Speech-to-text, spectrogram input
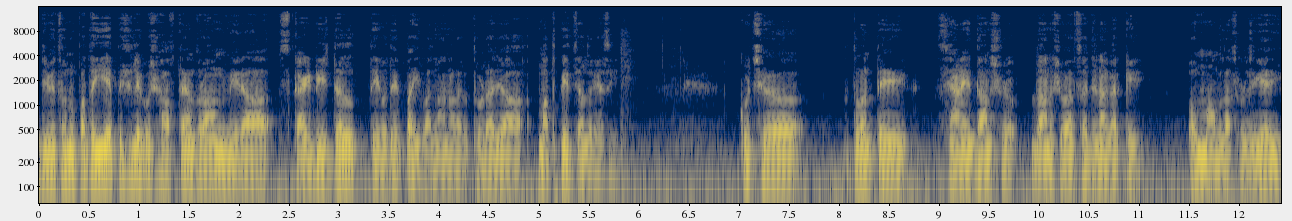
ਜਿਵੇਂ ਤੁਹਾਨੂੰ ਪਤਾ ਹੀ ਹੈ, ਪਿਛਲੇ ਕੁਝ ਹਫ਼ਤਿਆਂ ਦੌਰਾਨ ਮੇਰਾ ਸਕਾਈ ਡਿਜੀਟਲ ਤੇ ਉਹਦੇ ਭਾਈਵਾਲਾਂ ਨਾਲ ਥੋੜਾ ਜਿਹਾ ਮਤਭੇਦ ਚੱਲ ਰਿਹਾ ਸੀ। ਕੁਝ ਪਤਵੰਤੇ ਸਿਆਣੇ ਦਾਨਸ਼, ਦਾਨਸ਼ਵਰ ਸੱਜਣਾ ਕਰਕੇ ਉਹ ਮਾਮਲਾ ਸੁਲਝ ਗਿਆ ਜੀ।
